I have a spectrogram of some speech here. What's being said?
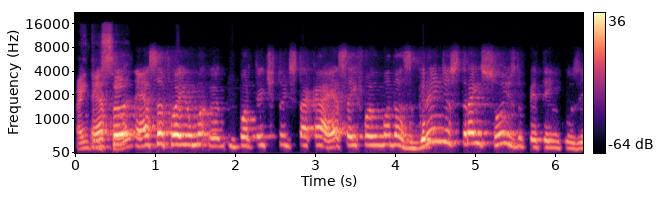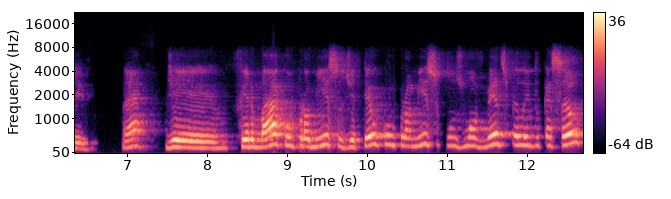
a intenção. Essa, essa foi uma. Importante tu destacar, essa aí foi uma das grandes traições do PT, inclusive. Né? De firmar compromissos, de ter o um compromisso com os movimentos pela educação,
